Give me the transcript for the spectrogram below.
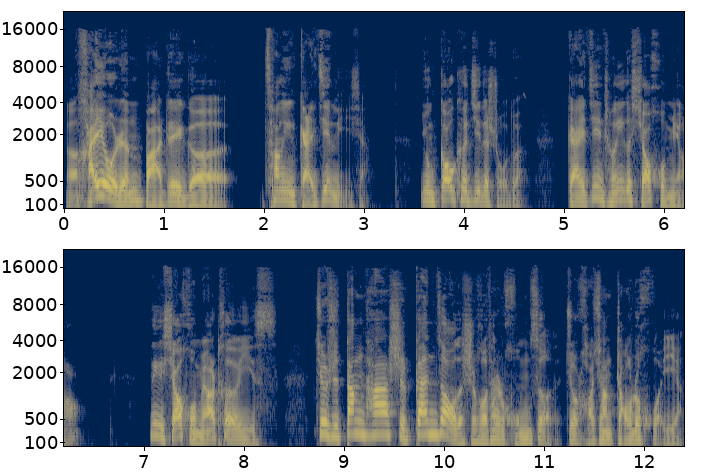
呃，还有人把这个苍蝇改进了一下，用高科技的手段改进成一个小火苗。那个小火苗特有意思，就是当它是干燥的时候，它是红色的，就是好像着着火一样。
